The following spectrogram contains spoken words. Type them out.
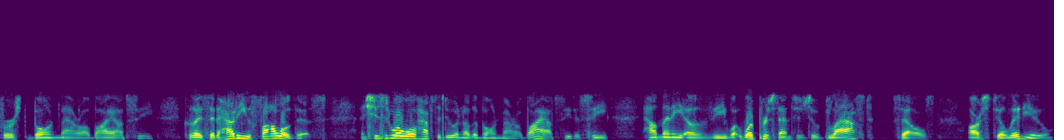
first bone marrow biopsy, because I said, "How do you follow this?" And she said, "Well, we'll have to do another bone marrow biopsy to see how many of the what, what percentage of blast cells are still in you.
